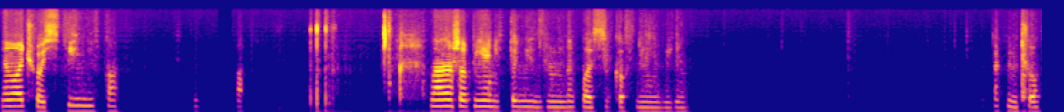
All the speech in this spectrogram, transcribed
Ну а чё, стильненько. Главное, чтобы меня никто не из одноклассников не увидел. Так ничего.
